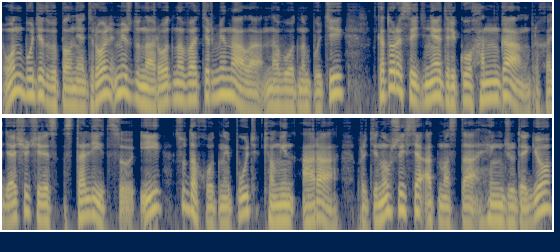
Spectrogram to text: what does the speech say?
Он будет выполнять роль международного терминала на водном пути, который соединяет реку Ханган, проходящую через столицу, и судоходный путь Кёнгин-Ара, протянувшийся от моста Хэнджудэгё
